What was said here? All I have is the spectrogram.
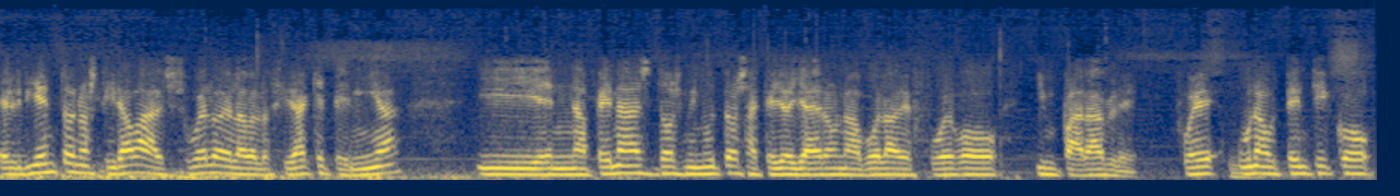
El viento nos tiraba al suelo de la velocidad que tenía y en apenas dos minutos aquello ya era una bola de fuego imparable. Fue un auténtico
